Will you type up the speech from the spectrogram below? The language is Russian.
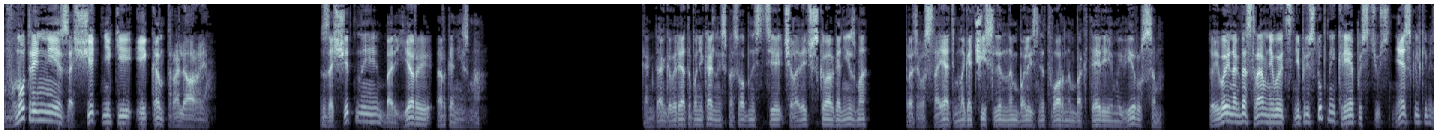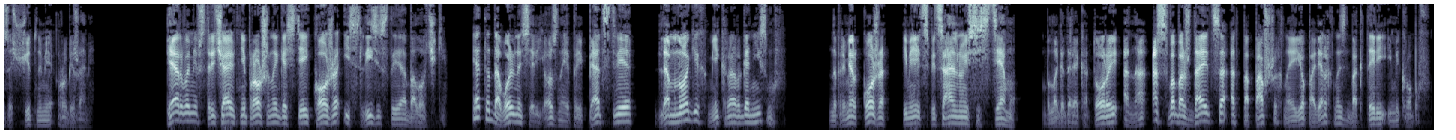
Внутренние защитники и контролеры. Защитные барьеры организма. Когда говорят об уникальной способности человеческого организма противостоять многочисленным болезнетворным бактериям и вирусам, то его иногда сравнивают с неприступной крепостью с несколькими защитными рубежами. Первыми встречают непрошенных гостей кожа и слизистые оболочки. Это довольно серьезное препятствие для многих микроорганизмов. Например, кожа имеет специальную систему, благодаря которой она освобождается от попавших на ее поверхность бактерий и микробов.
